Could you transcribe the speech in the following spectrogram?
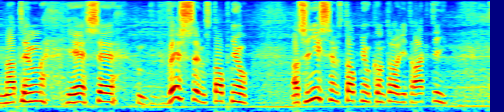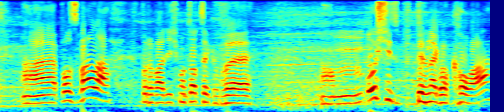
na tym jeszcze wyższym stopniu, znaczy niższym stopniu kontroli trakcji e, pozwala wprowadzić motocykl w um, uścisk tylnego koła,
